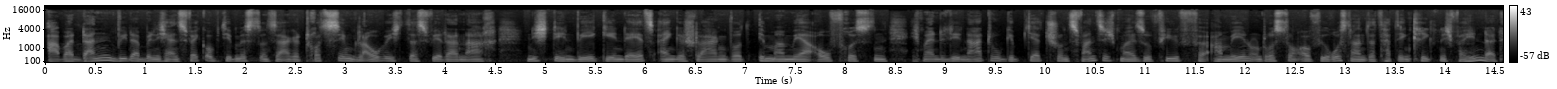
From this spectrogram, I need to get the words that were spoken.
Aber dann wieder bin ich ein Zweckoptimist und sage, trotzdem glaube ich, dass wir danach nicht den Weg gehen, der jetzt eingeschlagen wird, immer mehr aufrüsten. Ich meine, die NATO gibt jetzt schon 20 Mal so viel für Armeen und Rüstung auf wie Russland. Das hat den Krieg nicht verhindert.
